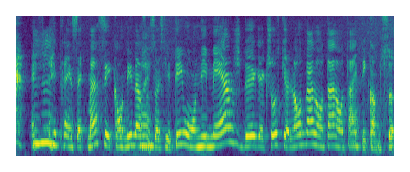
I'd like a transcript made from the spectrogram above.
intrinsèquement, c'est qu'on est dans Ouais. une société où on émerge de quelque chose qui a longtemps, longtemps, longtemps été comme ça.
